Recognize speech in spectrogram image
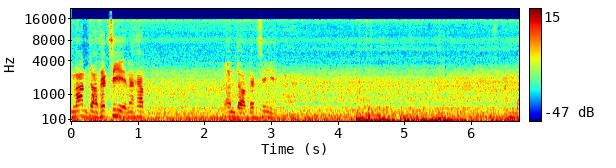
เป็นร้านจอดแท็กซี่นะครับร้านจอดแท็กซี่อันใบ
